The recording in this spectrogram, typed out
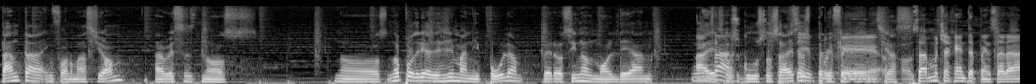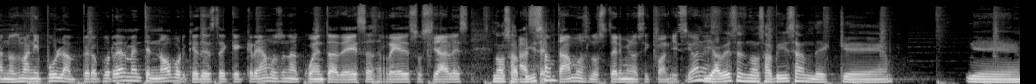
tanta información a veces nos, nos no podría decir manipulan, pero sí nos moldean a O sea, esos gustos, a esas sí, porque, preferencias. O sea, mucha gente pensará, nos manipulan, pero pues realmente no, porque desde que creamos una cuenta de esas redes sociales, Nos avisan. aceptamos los términos y condiciones. Y a veces nos avisan de que eh,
